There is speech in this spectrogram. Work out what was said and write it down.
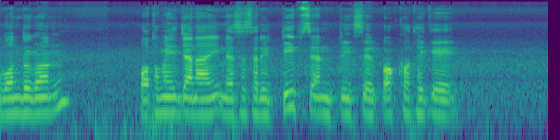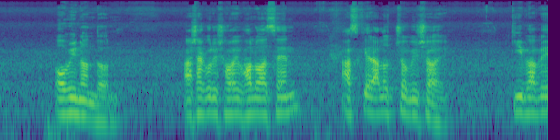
বন্ধুগণ, প্রথমেই জানাই নেসেসারি টিপস অ্যান্ড ট্রিক্সের পক্ষ থেকে অভিনন্দন। আশা করি সবাই ভালো আছেন। আজকের আলোচ্য বিষয়, কীভাবে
